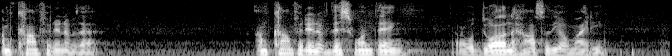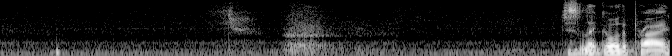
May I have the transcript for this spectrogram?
I'm confident of that. I'm confident of this one thing I will dwell in the house of the Almighty. Let go of the pride.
